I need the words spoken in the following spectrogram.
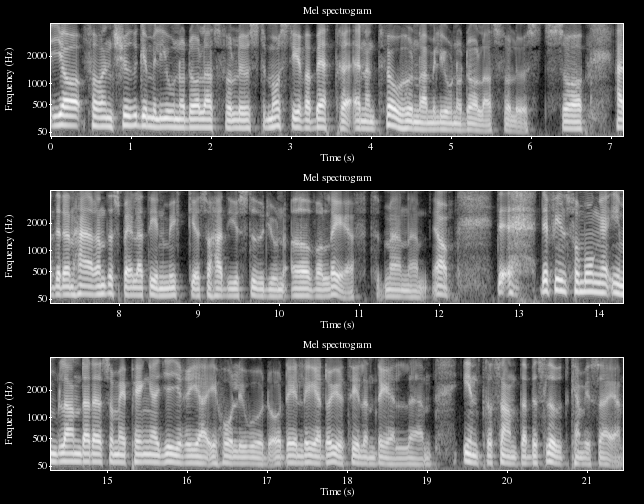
Ja, för en 20 miljoner dollars förlust måste ju vara bättre än en 200 miljoner dollars förlust. Så hade den här inte spelat in mycket så hade ju studion överlevt. Men eh, ja, det, det finns för många inblandade som är pengagiriga i Hollywood och det leder ju till en del eh, intressanta beslut kan vi säga.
